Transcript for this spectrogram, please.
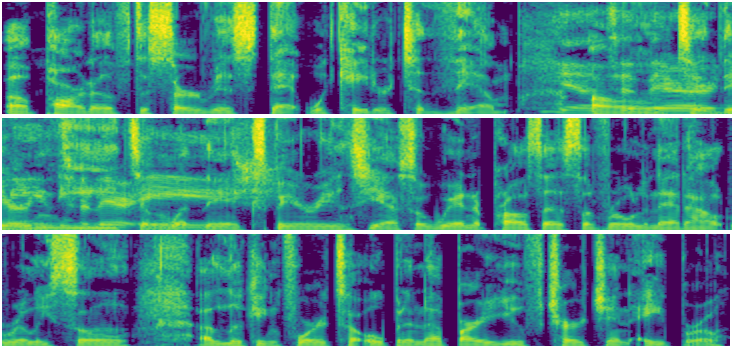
uh, part of the service that would cater to them, Yeah, um, to their, needs, for their and what they experience. Yeah, so we're in the process of rolling that out really soon. Uh, looking forward to opening up our youth church in April.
